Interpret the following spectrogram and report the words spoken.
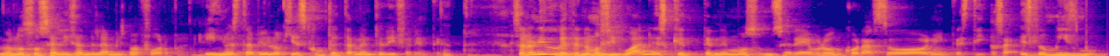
no nos socializan de la misma forma y nuestra biología es completamente diferente. Totalmente. O sea, lo único que tenemos igual es que tenemos un cerebro, un corazón, intestino. O sea, es lo mismo.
